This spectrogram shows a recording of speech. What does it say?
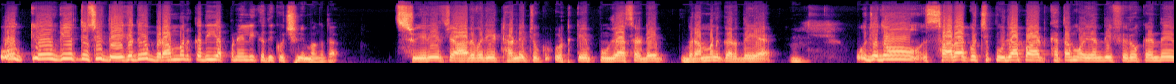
ਉਹ ਕਿਉਂਕਿ ਤੁਸੀਂ ਦੇਖਦੇ ਹੋ ਬ੍ਰਾਹਮਣ ਕਦੀ ਆਪਣੇ ਲਈ ਕਦੀ ਕੁਝ ਨਹੀਂ ਮੰਗਦਾ। ਸਵੇਰੇ 4 ਵਜੇ ਠੰਡ ਚ ਉੱਠ ਕੇ ਪੂਜਾ ਸਾਡੇ ਬ੍ਰਾਹਮਣ ਕਰਦੇ ਆ। ਉਹ ਜਦੋਂ ਸਾਰਾ ਕੁਝ ਪੂਜਾ ਪਾਠ ਖਤਮ ਹੋ ਜਾਂਦੀ ਫਿਰ ਉਹ ਕਹਿੰਦੇ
